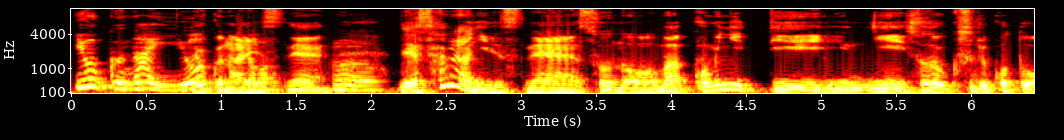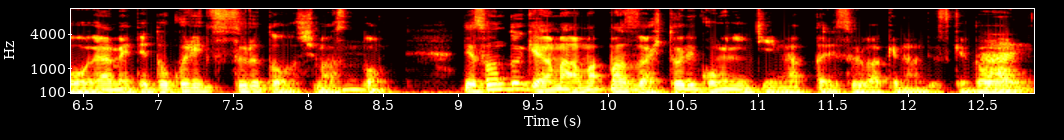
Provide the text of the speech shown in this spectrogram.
良くないよ。よくないですね。うん。で、さらにですね、その、まあ、コミュニティに所属することをやめて独立するとしますと。うんで、その時は、まあ、ままずは一人コミュニティになったりするわけなんですけど、はい。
